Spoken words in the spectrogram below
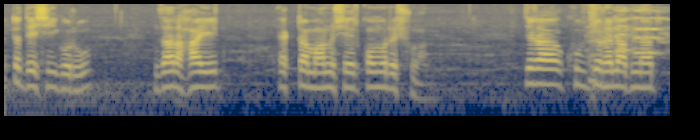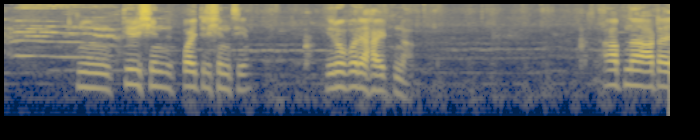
একটা দেশি গরু, যার হাইট একটা মানুষের কোমরের সমান, যেটা খুব জোর হলে আপনার তিরিশ ইঞ্চি পঁয়ত্রিশ ইঞ্চি, এর ওপরে হাইট না। আপনার আটাই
